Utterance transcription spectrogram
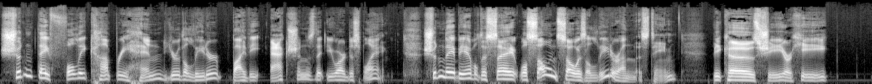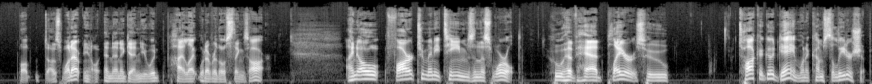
Shouldn't they fully comprehend you're the leader by the actions that you are displaying? Shouldn't they be able to say, well, so and so is a leader on this team because she or he well, does whatever, you know, and then again, you would highlight whatever those things are. I know far too many teams in this world who have had players who talk a good game when it comes to leadership.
